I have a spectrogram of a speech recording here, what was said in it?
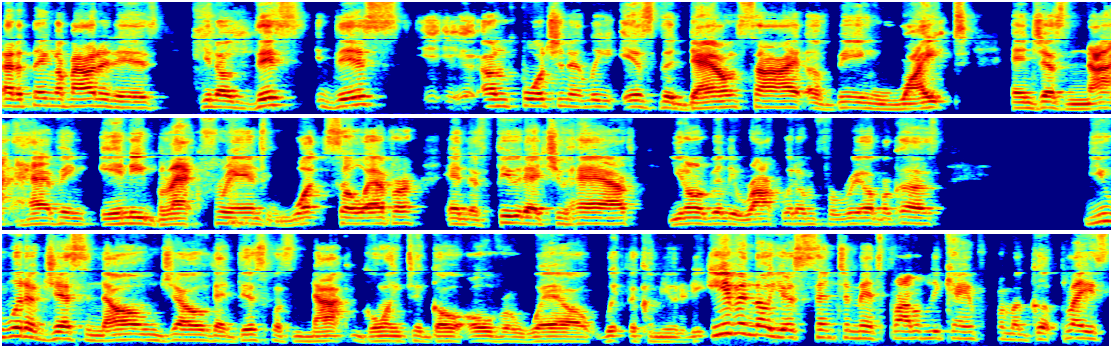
Now the thing about it is, you know, this this unfortunately is the downside of being white and just not having any black friends whatsoever. And the few that you have, you don't really rock with them for real because you would have just known, Joe, that this was not going to go over well with the community. Even though your sentiments probably came from a good place,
